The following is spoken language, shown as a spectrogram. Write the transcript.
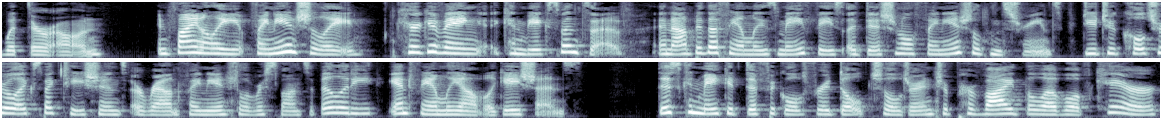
with their own. And finally, financially, caregiving can be expensive, and Apida families may face additional financial constraints due to cultural expectations around financial responsibility and family obligations. This can make it difficult for adult children to provide the level of care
